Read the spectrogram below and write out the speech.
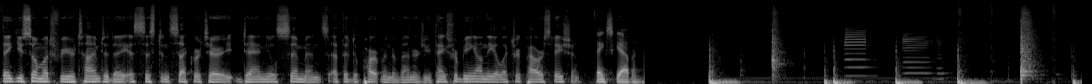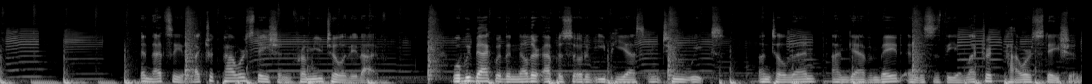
thank you so much for your time today, Assistant Secretary Daniel Simmons at the Department of Energy. Thanks for being on the Electric Power Station. Thanks, Gavin. And that's the Electric Power Station from Utility Dive. We'll be back with another episode of EPS in two weeks. Until then, I'm Gavin Bade, and this is the Electric Power Station.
